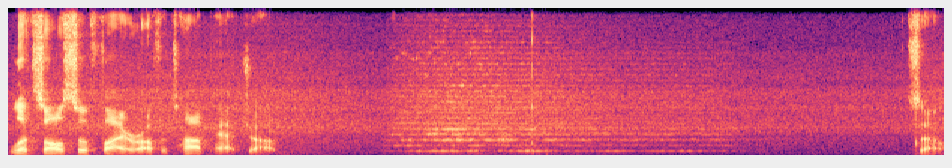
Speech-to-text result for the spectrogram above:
Let's also fire off a Top Hat job. So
